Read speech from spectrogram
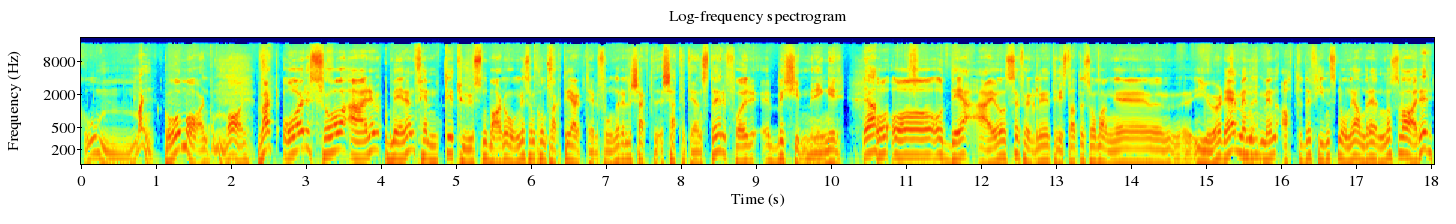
God morgen. God morgen. God morgen. Hvert år så er det mer enn 50 000 barn og unge som kontakter hjelpetelefoner eller chat- chattetjenester for bekymringer. Ja. Og, og, og det er jo selvfølgelig trist at det så mange øh, gjør det, men, men at det fins noen i andre enden og svarer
